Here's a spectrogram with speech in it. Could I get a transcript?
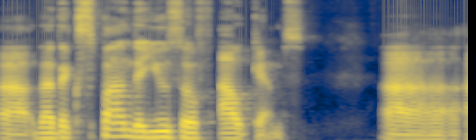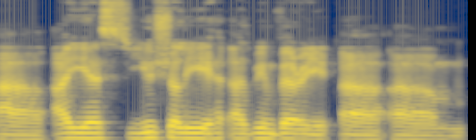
uh, that expand the use of outcomes. Uh, uh, IES usually has been very, uh, um,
